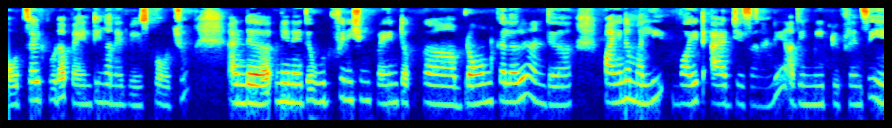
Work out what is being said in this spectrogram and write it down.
అవుట్ సైడ్ కూడా పెయింటింగ్ అనేది వేసుకోవచ్చు. అండ్ నేనైతే wood finishing paint brown colour and పైన మళ్ళీ వైట్ యాడ్ చేశానండి. అది మీ ప్రిఫరెన్స్ ఏ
